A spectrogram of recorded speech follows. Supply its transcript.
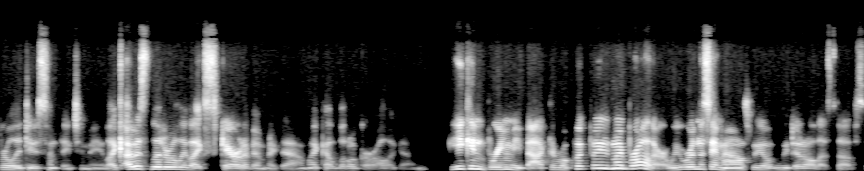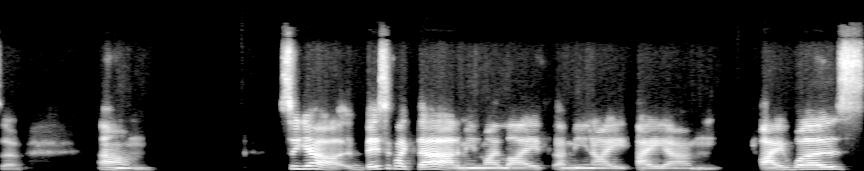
really do something to me. Like I was literally like scared of him again, like a little girl again. He can bring me back there real quick, but he's my brother. We were in the same house. We we did all that stuff. So, um, so yeah, basic like that. I mean, my life. I mean, I I um I was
